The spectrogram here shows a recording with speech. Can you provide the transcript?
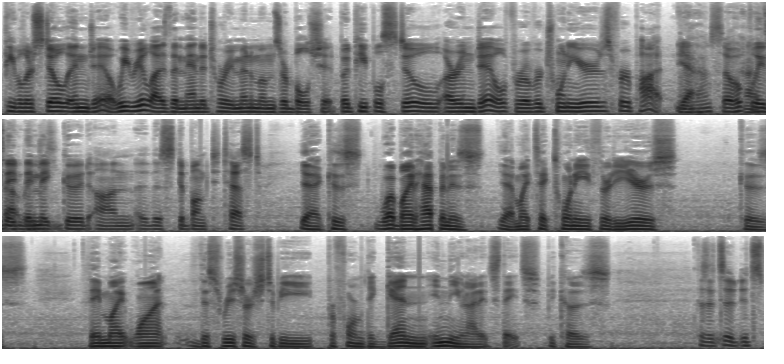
people are still in jail. We realize that mandatory minimums are bullshit, but people still are in jail for over 20 years for pot. you Yeah. know? So Uh, hopefully it's they, they make good on uh, this debunked test. Yeah, because what might happen is, yeah, it might take 20, 30 years because they might want this research to be performed again in the United States because Because it's a, it's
